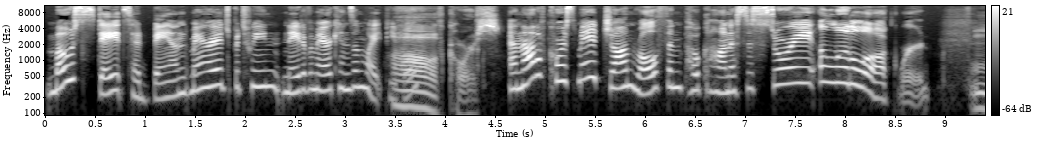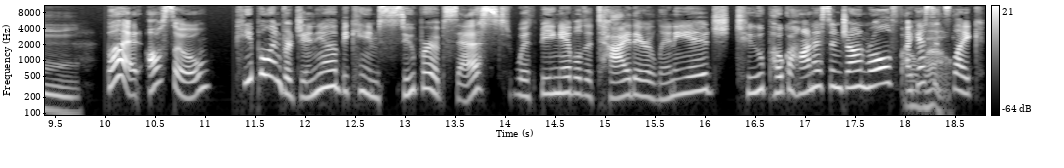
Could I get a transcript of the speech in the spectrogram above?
most states had banned marriage between Native Americans and white people. Oh, of course. And that, of course, made John Rolfe and Pocahontas' story a little awkward. Mm. But also, people in Virginia became super obsessed with being able to tie their lineage to Pocahontas and John Rolfe. I Oh, guess wow. it's like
